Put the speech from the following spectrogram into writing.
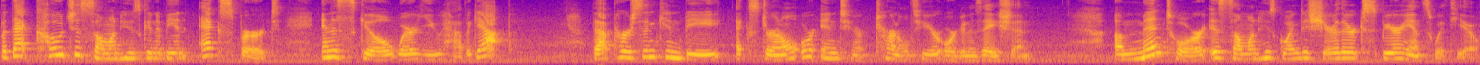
but that coach is someone who's going to be an expert in a skill where you have a gap. That person can be external or internal to your organization. A mentor is someone who's going to share their experience with you.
